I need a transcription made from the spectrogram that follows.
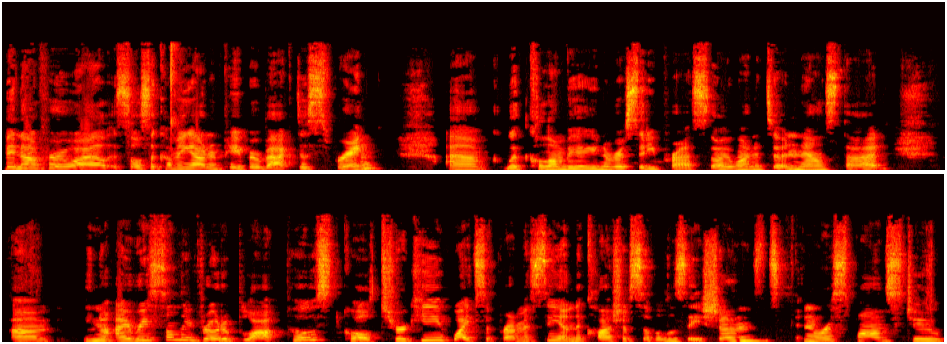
been out for a while. It's also coming out in paperback this spring um, with Columbia University Press. So I wanted to announce that. Um, you know, I recently wrote a blog post called Turkey, White Supremacy, and the Clash of Civilizations in response to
